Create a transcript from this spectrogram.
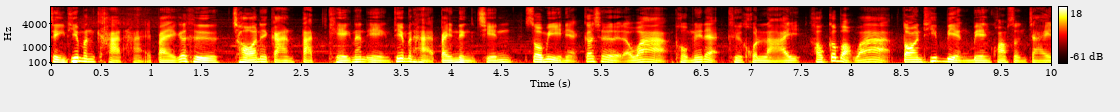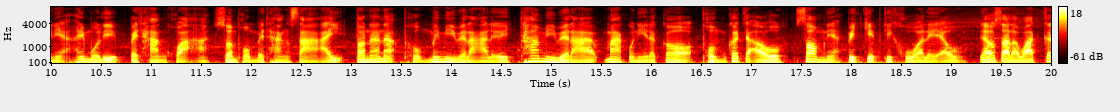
สิ่งที่มันขาดหายไปก็คือช้อนในการตัดเค้กนั่นเองที่มันหายไป 1 ชิ้น โซมิเนี่ยก็เฉลยแล้วว่าผมนี่แหละคือคนร้าย เขาก็บอกว่าตอนที่เบี่ยงเบนความสนใจเนี่ยให้โมริไปทางขวา ส่วนผมไปทางซ้าย ตอนนั้นอะผมไม่มีเวลาเลย ถ้ามีเวลามากกว่านี้แล้วก็ ผมก็จะเอาซ่อมเนี่ยไปเก็บที่ครัวแล้ว แล้วสารวัตรก็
